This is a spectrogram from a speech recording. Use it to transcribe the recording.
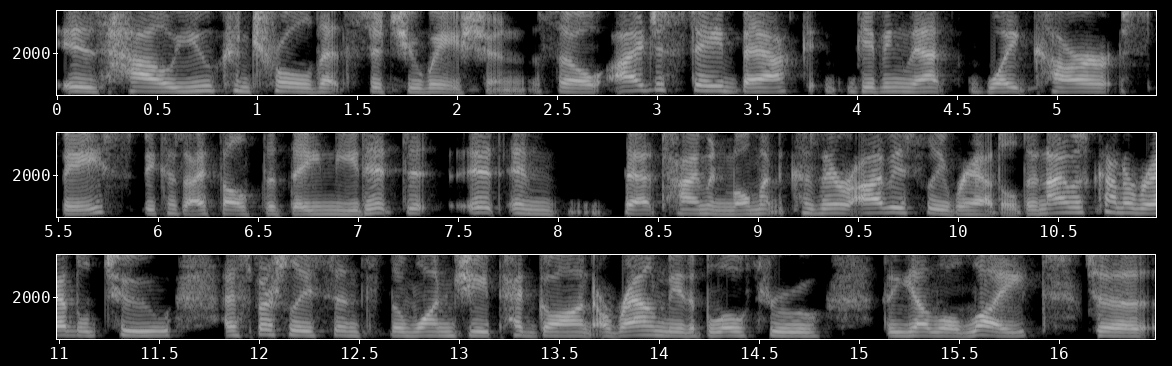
is how you control that situation. So I just stayed back giving that white car space because I felt that they needed it in that time and moment because they were obviously rattled. And I was kind of rattled too, especially since the one Jeep had gone around me to blow through the yellow light to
